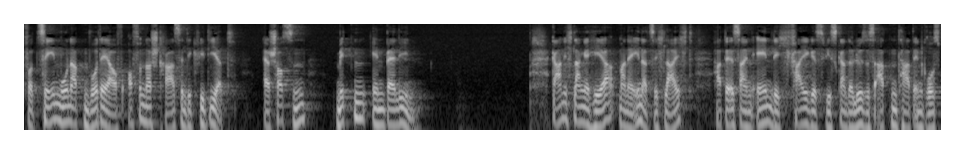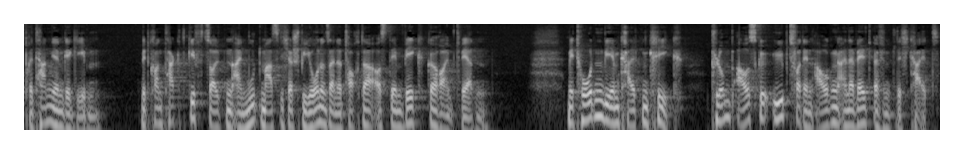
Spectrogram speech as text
Vor zehn Monaten wurde er auf offener Straße liquidiert, erschossen, mitten in Berlin. Gar nicht lange her, man erinnert sich leicht, hatte es ein ähnlich feiges wie skandalöses Attentat in Großbritannien gegeben. Mit Kontaktgift sollten ein mutmaßlicher Spion und seine Tochter aus dem Weg geräumt werden. Methoden wie im Kalten Krieg, plump ausgeübt vor den Augen einer Weltöffentlichkeit.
